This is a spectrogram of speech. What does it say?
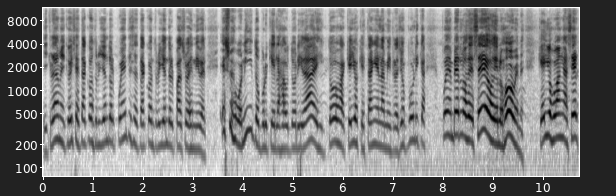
Y créanme que hoy se está construyendo el puente y se está construyendo el paso de desnivel. Eso es bonito porque las autoridades y todos aquellos que están en la administración pública pueden ver los deseos de los jóvenes, que ellos van a hacer,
